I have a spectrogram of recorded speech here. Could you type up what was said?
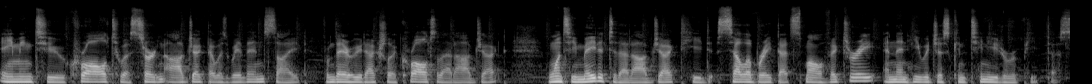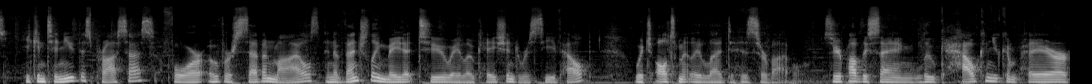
aiming to crawl to a certain object that was within sight. From there, he'd actually crawl to that object. Once he made it to that object, he'd celebrate that small victory, and then he would just continue to repeat this. He continued this process for over seven miles and eventually made it to a location to receive help, which ultimately led to his survival. So you're probably saying, Luke, how can you compare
